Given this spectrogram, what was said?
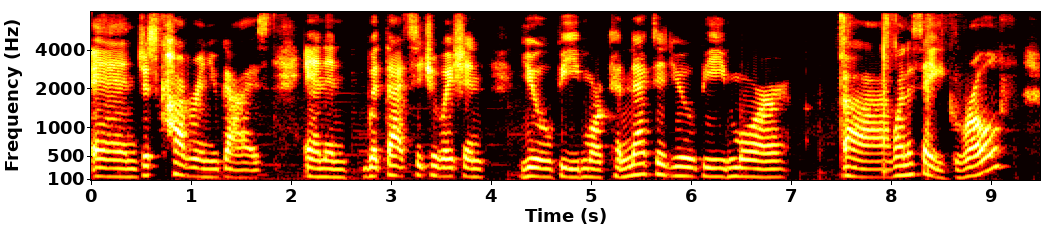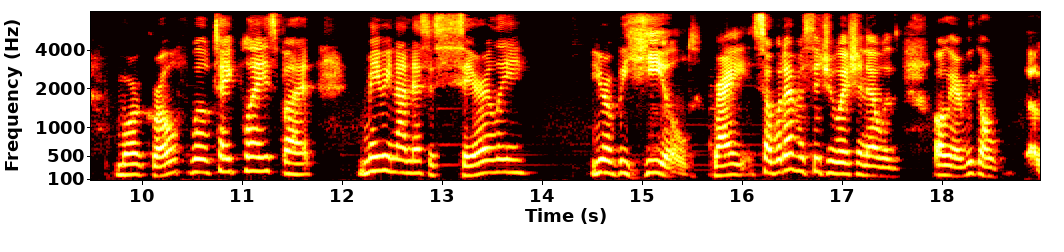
and just covering you guys. And then with that situation, you'll be more connected. You'll be more, uh, I want to say growth. More growth will take place, but maybe not necessarily. You'll be healed, right? So whatever situation that was, okay, we're going uh,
